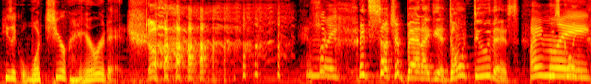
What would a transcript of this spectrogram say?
He's like, What's your heritage? I'm like, It's such a bad idea. Don't do this. I'm Who's like, going-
